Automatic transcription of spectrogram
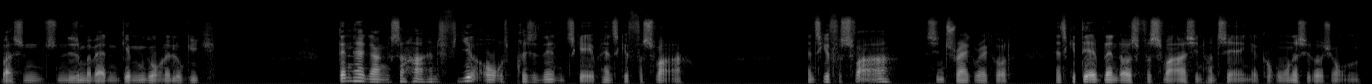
var sådan, sådan ligesom at være den gennemgående logik. Den her gang, så har han fire års præsidentskab, han skal forsvare. Han skal forsvare sin track record. Han skal deriblandt også forsvare sin håndtering af coronasituationen.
